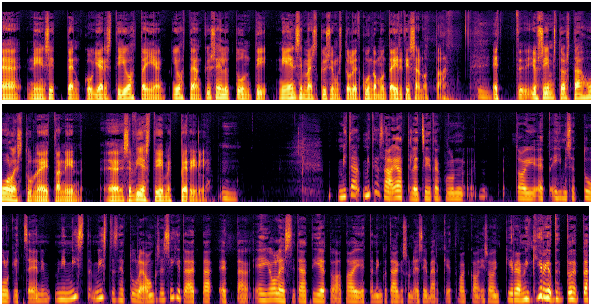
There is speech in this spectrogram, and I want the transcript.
Ää, niin sitten kun järjestettiin johtajien, johtajan kyselytunti, niin ensimmäiset kysymykset oli, että kuinka monta irtisanotaan. Mm. Et jos ihmiset ostaa huolestuneita, niin ää, se viesti ei mene perille. Mm. Mitä, mitä sä ajattelet siitä, kun toi, että ihmiset tulkitsee, niin, niin mistä, mistä se tulee? Onko se siitä, että, että ei ole sitä tietoa tai että niin tämäkin sun esimerkki, että vaikka on isoin kirjaimin kirjoitettu, että,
